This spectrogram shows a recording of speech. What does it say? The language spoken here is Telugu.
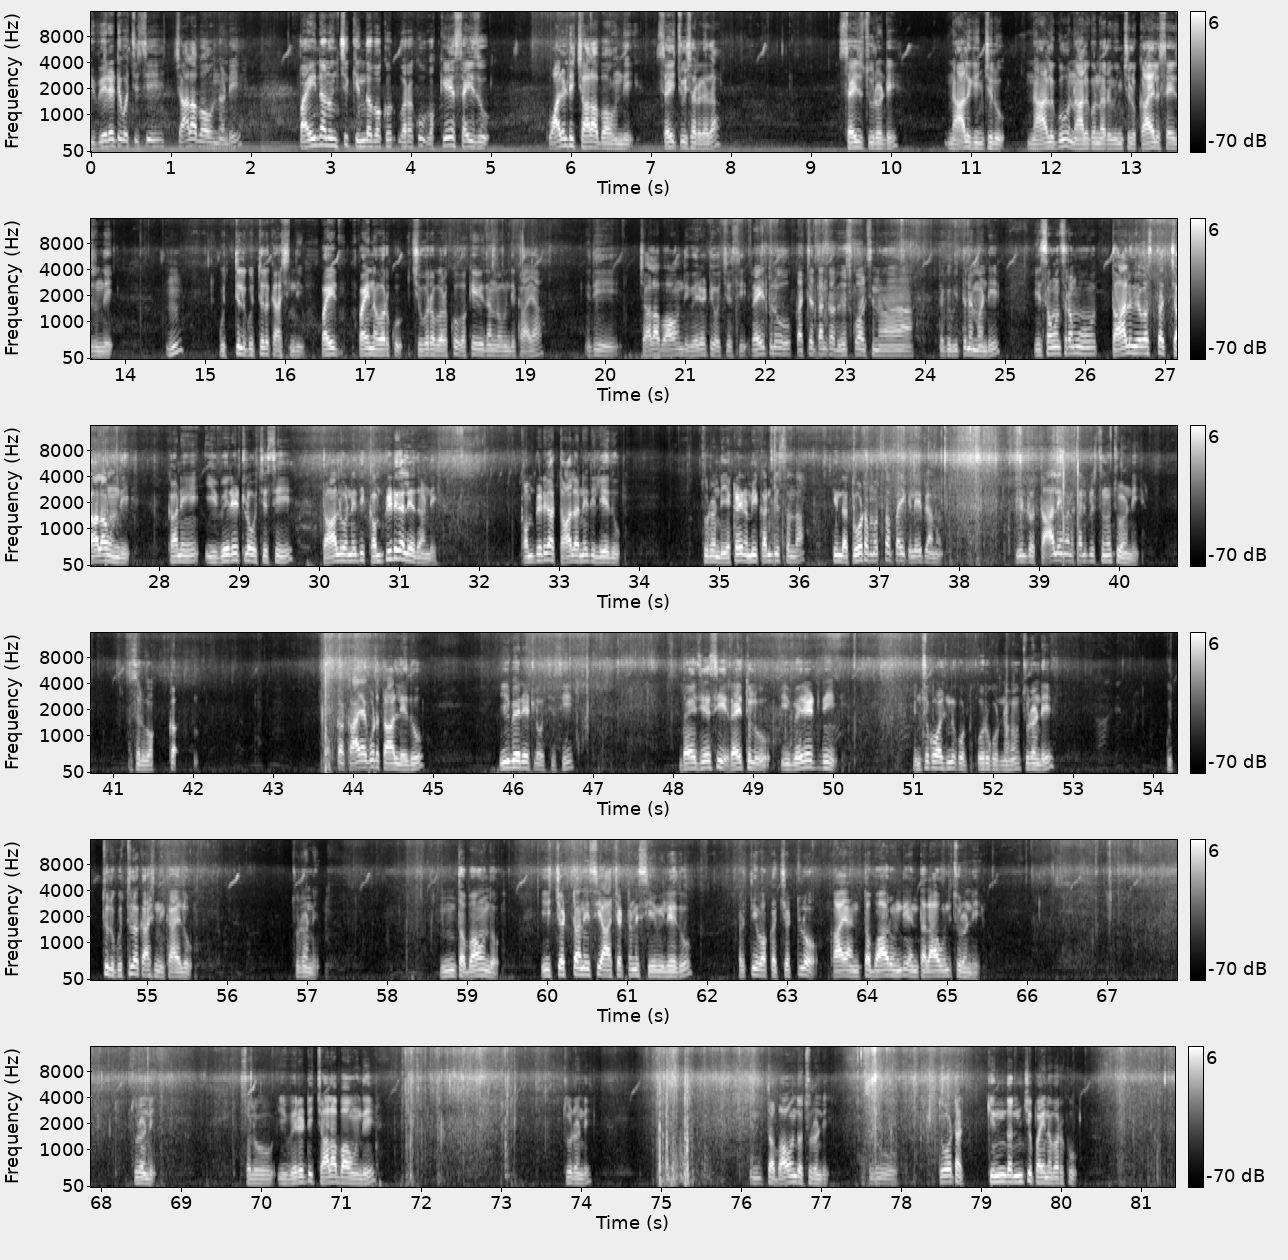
ఈ వెరైటీ వచ్చేసి చాలా బాగుందండి. పైన నుంచి కింద వరకు వరకు ఒకే సైజు క్వాలిటీ చాలా బాగుంది. సైజు చూశారు కదా? సైజు చూడండి. నాలుగు ఇంచులు నాలుగు నాలుగున్నర ఇంచులు కాయల సైజు ఉంది. గుత్తిలు గుత్తిలు కాసింది. పై పైన వరకు చివరి వరకు ఒకే విధంగా ఉంది కాయ. ఇది చాలా బాగుంది వెరైటీ వచ్చేసి. రైతులు ఖచ్చితంగా వేసుకోవాల్సిన విత్తనం అండి. ఈ సంవత్సరము తాళు వ్యవస్థ చాలా ఉంది. కానీ ఈ వేరేట్లో వచ్చేసి తాలు అనేది కంప్లీట్గా లేదండి. కంప్లీట్గా తాలు అనేది లేదు. చూడండి ఎక్కడైనా మీకు కనిపిస్తుందా? కింద తోట మొత్తం పైకి లేపాను. దీంట్లో తాలు ఏమైనా కనిపిస్తుందో చూడండి. అసలు ఒక్క ఒక్క కాయ కూడా తాలు లేదు. ఈ వెరైటీలో వచ్చేసి దయచేసి రైతులు ఈ వేరేట్ని ఎంచుకోవాల్సింది కోరుకుంటున్నాను. చూడండి. గుత్తులు గుత్తులు కాసింది కాయలు. చూడండి. ఇంత బాగుందో. ఈ చెట్టు అనేసి ఆ చెట్టు అనేసి ఏమీ లేదు. ప్రతి ఒక్క చెట్టులో కాయ ఎంత బారుంది ఎంత లావు ఉంది చూడండి. చూడండి. అసలు ఈ వెరైటీ చాలా బాగుంది. చూడండి. ఎంత బాగుందో చూడండి. అసలు తోట కింద నుంచి పైన వరకు.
